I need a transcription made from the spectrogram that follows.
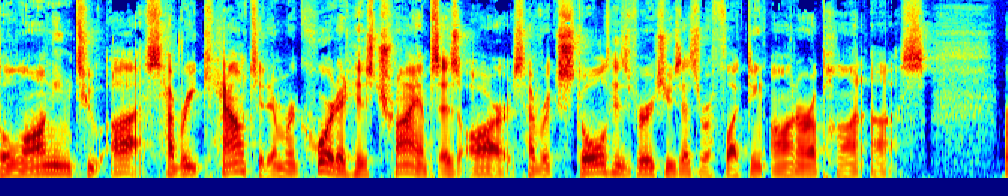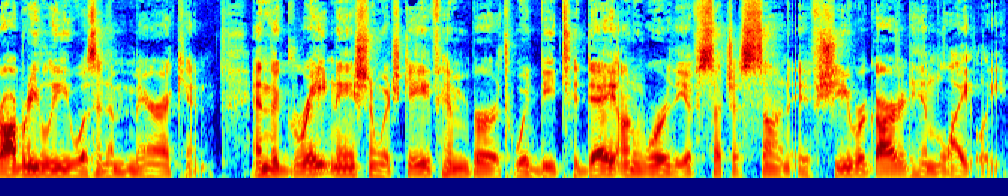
belonging to us, have recounted and recorded his triumphs as ours, have extolled his virtues as reflecting honor upon us. Robert E. Lee was an American, and the great nation which gave him birth would be today unworthy of such a son if she regarded him lightly.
